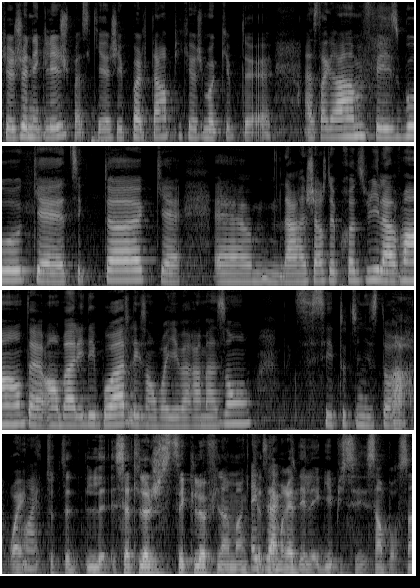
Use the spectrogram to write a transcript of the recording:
que je néglige parce que j'ai pas le temps puis que je m'occupe de Instagram, Facebook, TikTok, la recherche de produits, la vente, emballer des boîtes, les envoyer vers Amazon. C'est toute une Ah, histoire. ouais. Ouais. Toute cette, logistique-là, finalement, que tu aimerais déléguer, puis c'est 100%,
